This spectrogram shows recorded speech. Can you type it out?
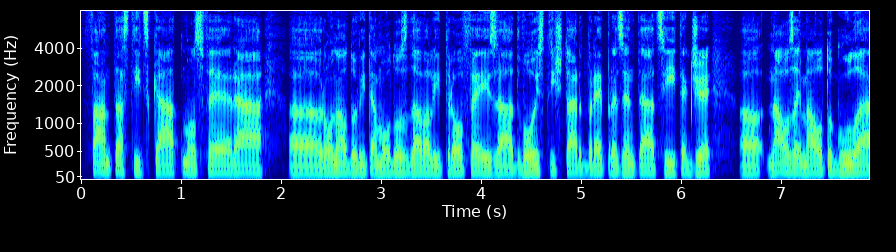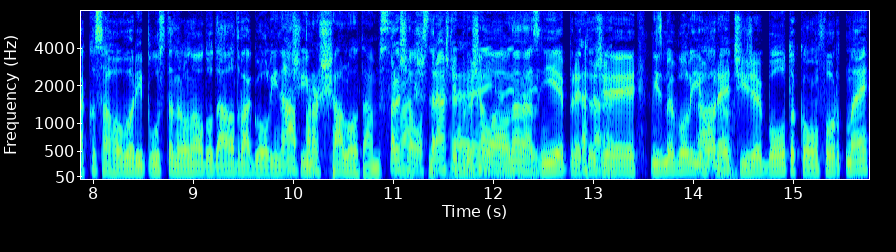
fantastická atmosféra, uh, Ronaldovi tam odozdávali trofej za dvojstý štart v reprezentácii, takže uh, naozaj mal to gule, ako sa hovorí, plus ten Ronaldo dal dva góly našim. A pršalo tam strašne. Pršalo, strašne hej, pršalo, ale na nás nie, pretože my sme boli hore, čiže bolo to komfortné.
